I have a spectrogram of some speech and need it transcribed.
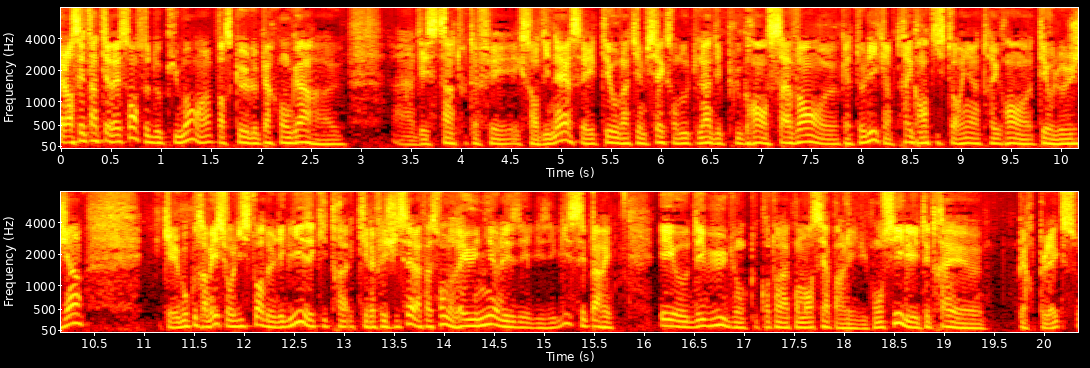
Alors c'est intéressant ce document hein, parce que le père Congar a, a un destin tout à fait extraordinaire. Ça a été au XXe siècle sans doute l'un des plus grands savants euh, catholiques, un très grand historien, un très grand euh, théologien qui avait beaucoup travaillé sur l'histoire de l'Église et qui, réfléchissait à la façon de réunir les, les Églises séparées. Et au début, donc, quand on a commencé à parler du Concile, il était très euh, perplexe.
